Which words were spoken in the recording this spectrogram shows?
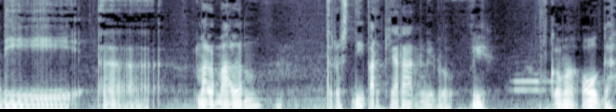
Di uh, malam-malam terus di parkiran gitu. Ih gue mah ogah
